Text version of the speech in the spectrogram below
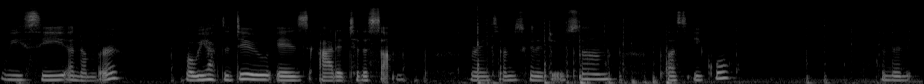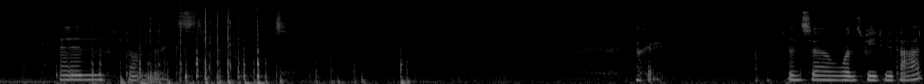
we see a number, what we have to do is add it to the sum, right? So I'm just going to do sum plus equal, and then n dot next And so once we do that,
